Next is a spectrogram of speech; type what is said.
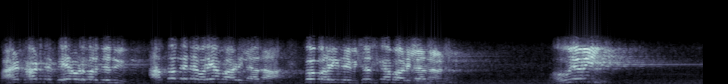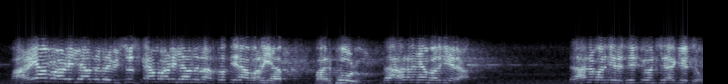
വാഴക്കാട്ടിന്റെ പേരോട് പറഞ്ഞത് അർത്ഥം തന്നെ പറയാൻ പാടില്ല എന്നാ. ഇപ്പൊ പറയുന്നത് വിശ്വസിക്കാൻ പാടില്ല എന്നാണ്. മൗലവി പറയാൻ പാടില്ല എന്നുള്ളത് വിശ്വസിക്കാൻ പാടില്ല എന്നുള്ള അർത്ഥത്തിനാ പറയാ പലപ്പോഴും. ഉദാഹരണം ഞാൻ പറഞ്ഞുതരാം. ഉദാഹരണം പറഞ്ഞുതരാം. ശരിക്കും മനസ്സിലാക്കിയിട്ടോ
